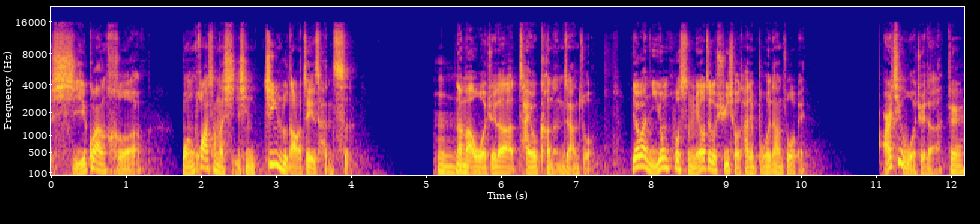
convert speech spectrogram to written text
习惯和文化上的习性进入到了这一层次，嗯，那么我觉得才有可能这样做，要不然你用户是没有这个需求，他就不会这样做呗。而且我觉得，对，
